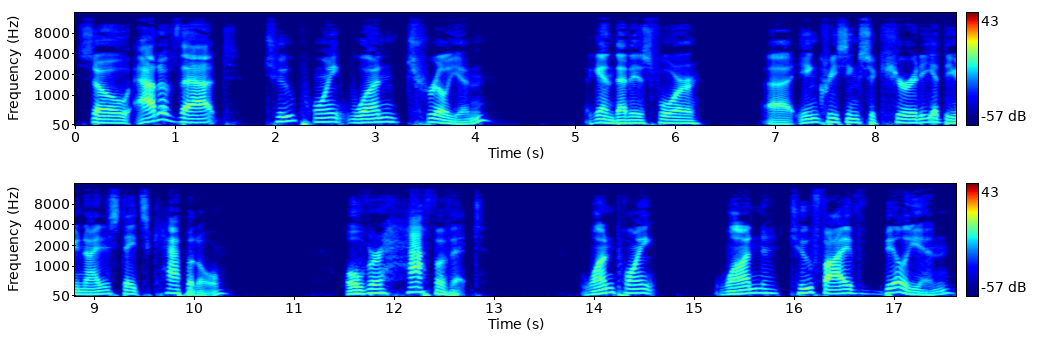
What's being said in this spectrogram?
So out of that 2.1 trillion, again, that is for uh, increasing security at the United States Capitol. Over half of it, 1.125 billion,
